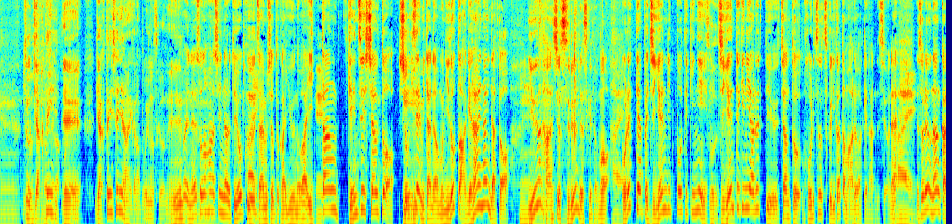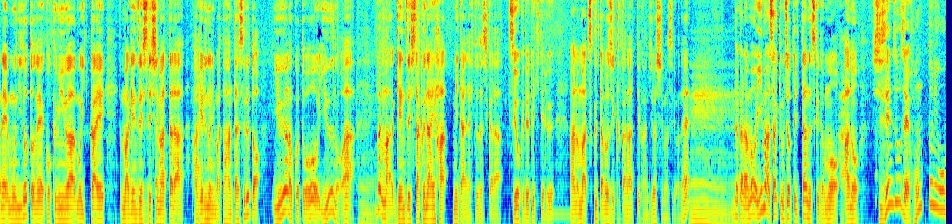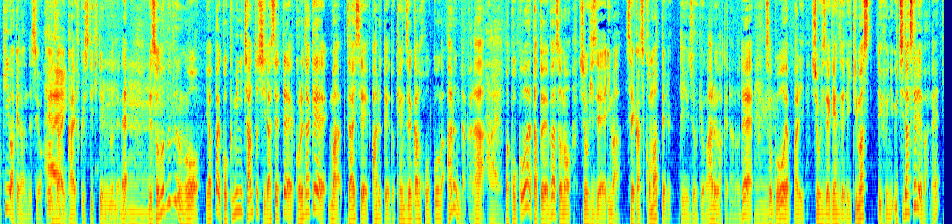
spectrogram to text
ちょっと逆転、ええ逆転してんじゃないかなと思いますけどね。やっぱりね、その話になると、よく財務省とか言うのは、一旦減税しちゃうと、消費税みたいなのはもう二度と上げられないんだというような話をするんですけども、これってやっぱり次元立法的に、次元的にやるっていう、ちゃんと法律の作り方もあるわけなんですよね。それをなんかね、もう二度とね、国民はもう一回、まあ、減税してしまったら、上げるのにまた反対すると。いうようなことを言うのは、やっぱりまあ減税したくない派みたいな人たちから強く出てきてる、あのまあ作ったロジックかなっていう感じはしますよね。だからもう今さっきもちょっと言ったんですけども、はい、あの自然増税本当に大きいわけなんですよ。経済回復してきてるのでね。はい、で、その部分をやっぱり国民にちゃんと知らせて、これだけまあ財政ある程度健全化の方向があるんだから、はい、まあここは例えばその消費税今生活困ってるっていう状況があるわけなので、そこをやっぱり消費税減税でいきますっていうふうに打ち出せればね、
